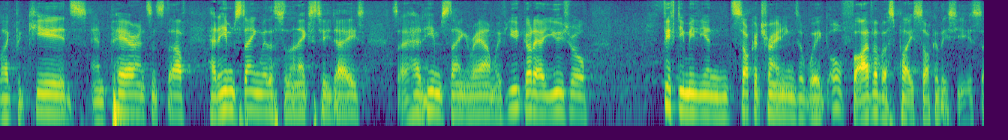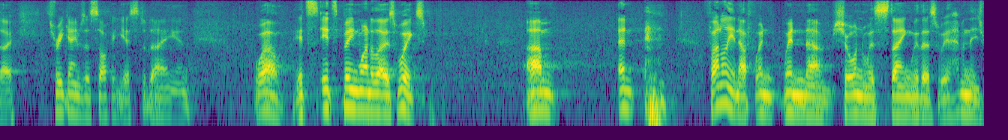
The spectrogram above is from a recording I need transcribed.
like for kids and parents and stuff had him staying with us for the next two days. So had him staying around. We've got our usual 50 million soccer trainings a week. All five of us play soccer this year. So three games of soccer yesterday. And wow, it's, it's been one of those weeks. Um, and funnily enough, when, when um, Sean was staying with us, we were having these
